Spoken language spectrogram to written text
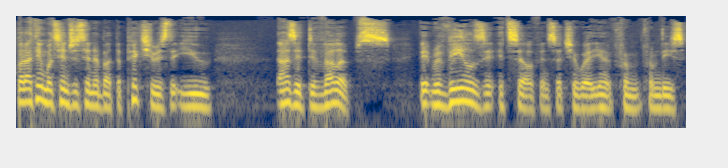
But I think what's interesting about the picture is that you, as it develops, it reveals it itself in such a way, you know, from, from these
